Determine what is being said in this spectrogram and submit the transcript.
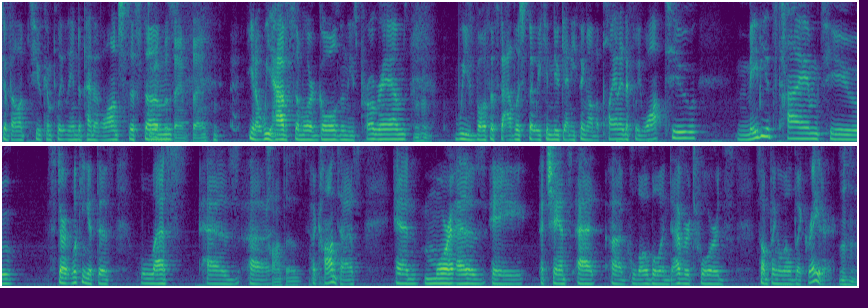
develop two completely independent launch Doing the systems. same thing. You know, we have similar goals in these programs. Mm-hmm. We've both established that we can nuke anything on the planet if we want to. Maybe it's time to start looking at this less as a, Contest. a contest and more as a a chance at a global endeavor towards something a little bit greater. Mhm.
